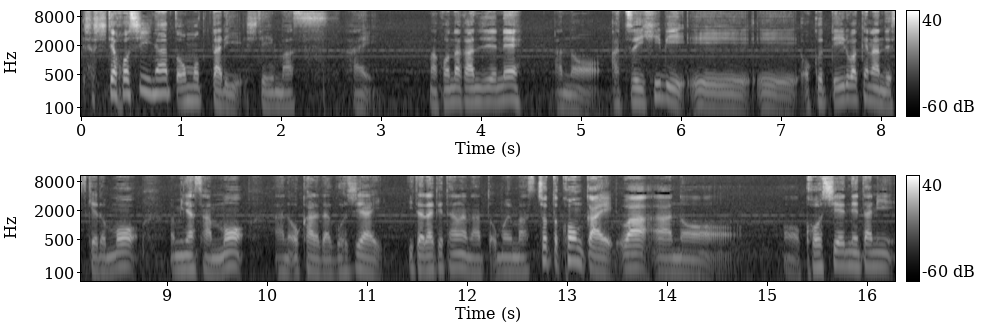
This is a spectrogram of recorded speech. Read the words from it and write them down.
してほしいなと思ったりしています。はい。まあ、こんな感じでねあの暑い日々、送っているわけなんですけども皆さんもあのお体ご自愛いただけたらなと思います。ちょっと今回はあの甲子園ネタに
